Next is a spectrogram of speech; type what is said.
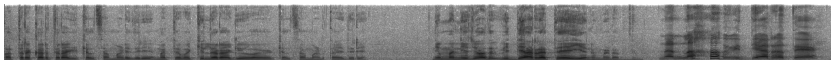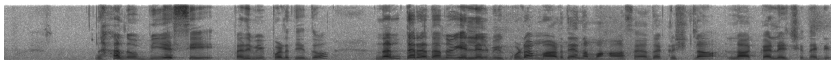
ಪತ್ರಕರ್ತರಾಗಿ ಕೆಲಸ ಮಾಡಿದ್ದೀರಿ, ಮತ್ತು ವಕೀಲರಾಗಿಯೂ ಕೆಲಸ ಮಾಡ್ತಾ ಇದ್ದೀರಿ. ನಿಮ್ಮ ನಿಜವಾದ ವಿದ್ಯಾರ್ಹತೆ ಏನು ಮೇಡಮ್ ನಿಮ್ಮ ನನ್ನ ವಿದ್ಯಾರ್ಹತೆ, ನಾನು ಬಿ ಎಸ್ ಸಿ ಪದವಿ ಪಡೆದಿದ್ದು. ನಂತರ ನಾನು ಎಲ್ ಎಲ್ ಬಿ ಕೂಡ ಮಾಡಿದೆ ನಮ್ಮ ಹಾಸನದ ಕೃಷ್ಣ ಲಾ ಕಾಲೇಜಿನಲ್ಲಿ.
